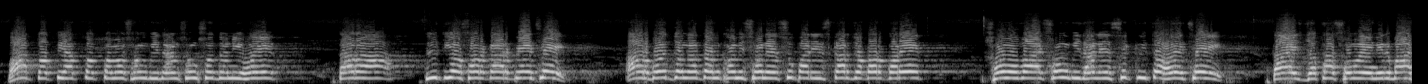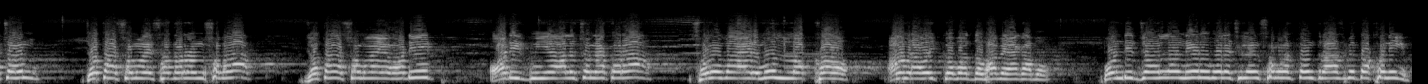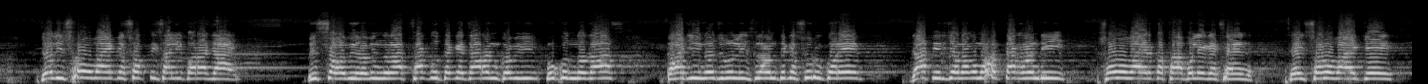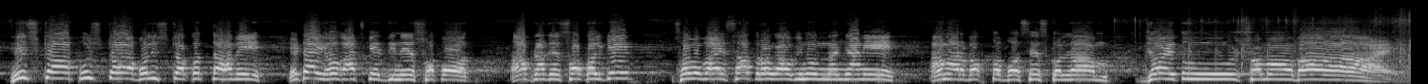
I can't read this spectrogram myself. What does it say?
বাহাত্তর, তিয়াত্তরতম সংবিধান সংশোধনী হয়ে তারা তৃতীয় সরকার পেয়েছে। আর বৈদ্যনাথন কমিশনের সুপারিশ কার্যকর করে সমবায় সংবিধানে স্বীকৃত হয়েছে। তাই যথাসময়ে নির্বাচন যথাসময়ে সাধারণ সভা, যথাসময়ে অডিট অডিট নিয়ে আলোচনা করা, সমবায়ের মূল লক্ষ্য আমরা ঐক্যবদ্ধভাবে আগাবো পণ্ডিত জওয়াহরলাল নেহরু বলেছিলেন, সমাজতন্ত্র আসবে তখনই যদি সমবায়কে শক্তিশালী করা যায়। বিশ্বকবি রবীন্দ্রনাথ ঠাকুর থেকে চারণ কবি মুকুন্দ দাস, কাজী নজরুল ইসলাম থেকে শুরু করে জাতির জনক মহাত্মা গান্ধী সমবায়ের কথা বলে গেছেন। সেই সমবায়কে হৃষ্ট পুষ্ট, বলিষ্ঠ করতে হবে। এটাই হোক আজকের দিনের শপথ। আপনাদের সকলকে সমবায় সাত রঙা অভিনন্দন জানিয়ে আমার বক্তব্য শেষ করলাম। জয় তু সমবায়।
